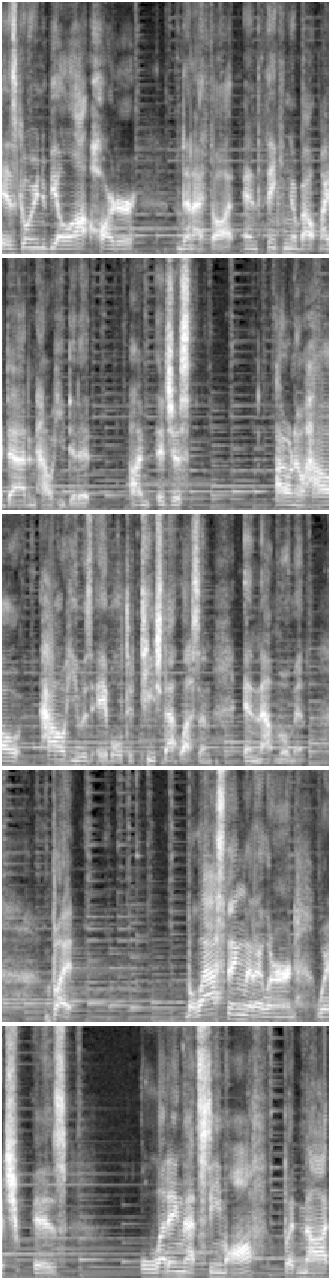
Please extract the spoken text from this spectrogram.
is going to be a lot harder than I thought. And thinking about my dad and how he did it, I'm it just I don't know how how he was able to teach that lesson in that moment. But the last thing that I learned, which is letting that steam off, but not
